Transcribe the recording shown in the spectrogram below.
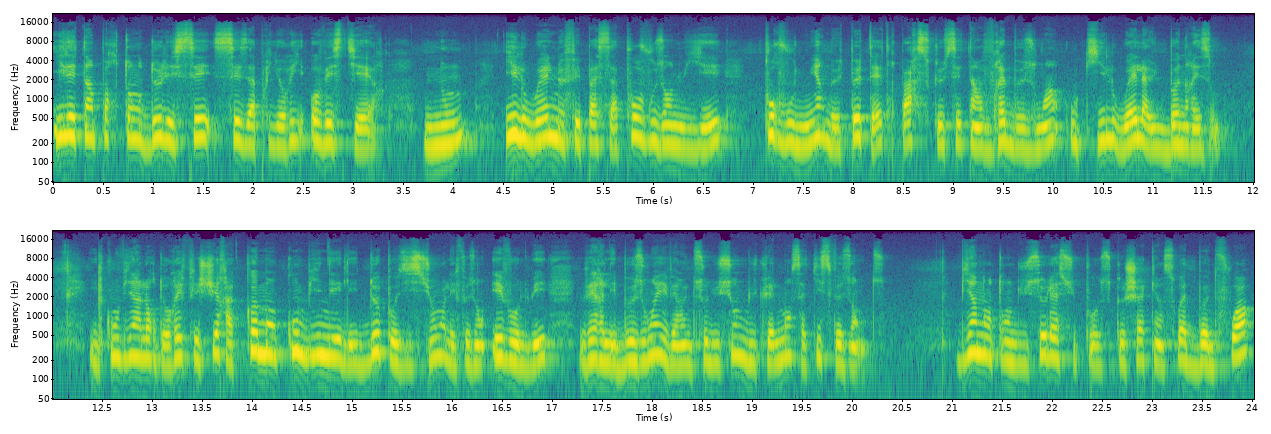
Il est important de laisser ses a priori au vestiaire. Non, il ou elle ne fait pas ça pour vous ennuyer, pour vous nuire, mais peut-être parce que c'est un vrai besoin ou qu'il ou elle a une bonne raison. Il convient alors de réfléchir à comment combiner les deux positions, les faisant évoluer vers les besoins et vers une solution mutuellement satisfaisante. Bien entendu, cela suppose que chacun soit de bonne foi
